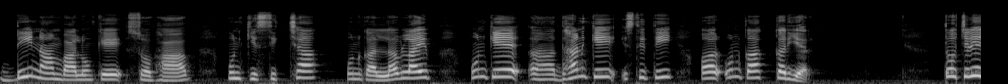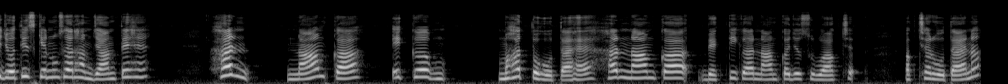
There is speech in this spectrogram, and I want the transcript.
डी नाम वालों के स्वभाव, उनकी शिक्षा उनका लव लाइफ उनके धन की स्थिति और उनका करियर तो चलिए ज्योतिष के अनुसार हम जानते हैं, हर नाम का एक महत्व होता है. हर नाम का व्यक्ति का, नाम का जो शुरुआत, अक्षर होता है ना,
